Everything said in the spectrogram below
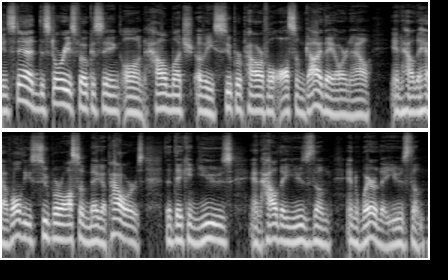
Instead, the story is focusing on how much of a super powerful, awesome guy they are now, and how they have all these super awesome mega powers that they can use and how they use them and where they use them,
